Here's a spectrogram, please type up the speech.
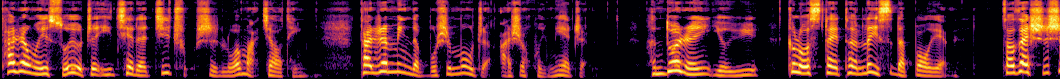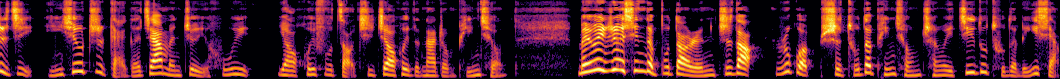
他认为所有这一切的基础是罗马教廷。他任命的不是牧者，而是毁灭者。很多人有与格罗斯泰特类似的抱怨。早在十世纪，隐修制改革家们就已呼吁要恢复早期教会的那种贫穷。每位热心的布道人知道，如果使徒的贫穷成为基督徒的理想，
